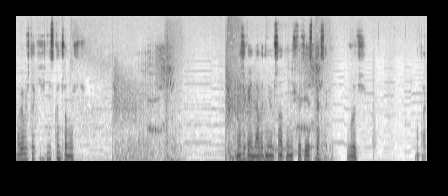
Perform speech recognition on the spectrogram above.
Mogę mieć takich nieskończoność. Nie czekaj, nawet nie wiem czy na tym świecie jest piasek. Wróć. No tak,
